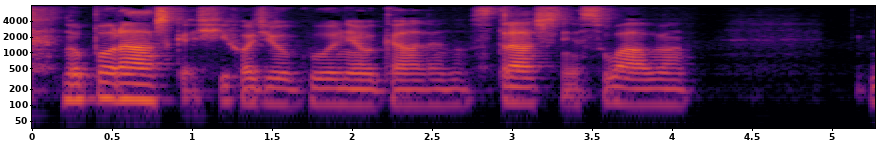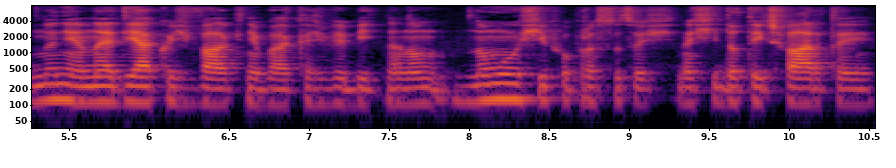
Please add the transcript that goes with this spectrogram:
no porażkę, jeśli chodzi ogólnie o galę, no strasznie słaba. No nie wiem, nawet jakość walk nie była jakaś wybitna, no, no musi po prostu coś nosić do tej czwartej.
